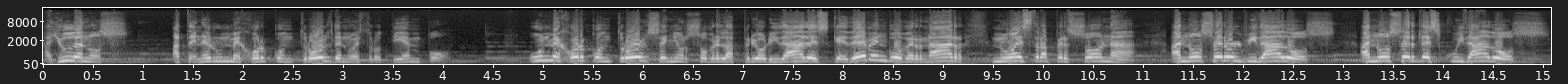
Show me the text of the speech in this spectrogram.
Ayúdanos a tener un mejor control de nuestro tiempo. Un mejor control, Señor, sobre las prioridades que deben gobernar nuestra persona. A no ser olvidados, a no ser descuidados,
